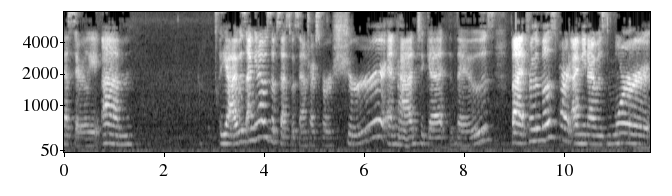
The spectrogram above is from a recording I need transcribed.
necessarily. Um, yeah, I was. I mean, I was obsessed with soundtracks for sure, and Mhm. had to get those. But for the most part, I mean, I was more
